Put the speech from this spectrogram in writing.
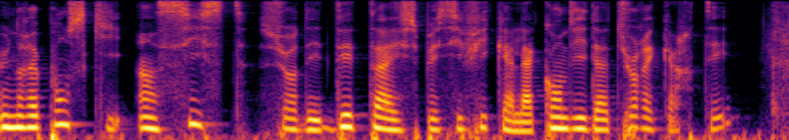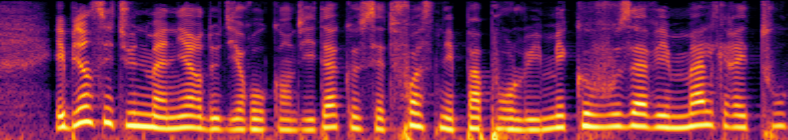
une réponse qui insiste sur des détails spécifiques à la candidature écartée, eh bien, c'est une manière de dire au candidat que cette fois ce n'est pas pour lui, mais que vous avez malgré tout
